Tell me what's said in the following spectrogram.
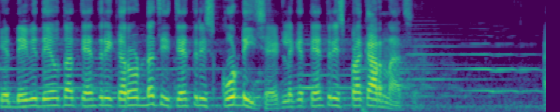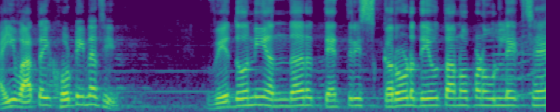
કે દેવી દેવતા તેત્રીસ કરોડ નથી, તેત્રીસ કોટી છે, એટલે કે તેત્રીસ પ્રકારના છે. આ એ વાત ખોટી નથી. વેદોની અંદર તેત્રીસ કરોડ દેવતાનો પણ ઉલ્લેખ છે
